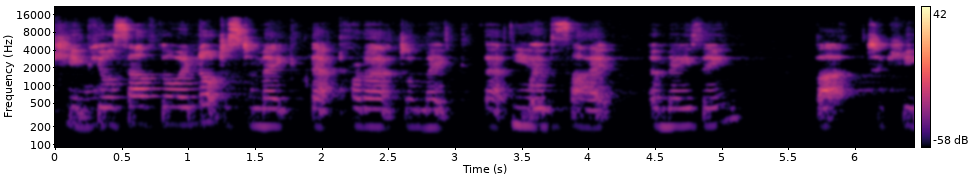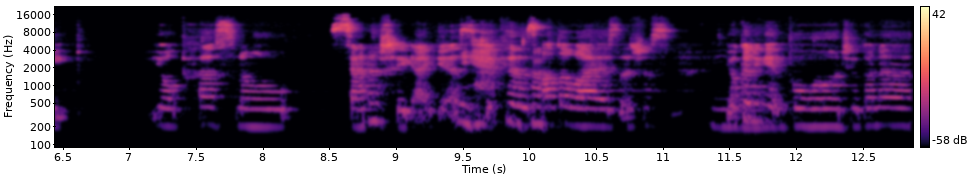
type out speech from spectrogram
keep Yeah. yourself going, not just to make that product or make that website amazing, but to keep your personal sanity, I guess. Because otherwise, it's just you're gonna get bored. You're gonna.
